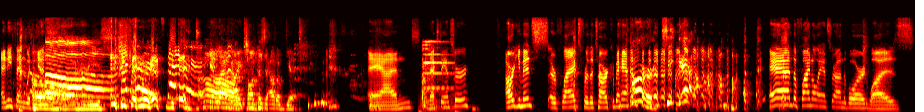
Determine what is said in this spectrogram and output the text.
anything with Oh. Git. Oh, Anything hurts. with That Git. hurts. Get loud guy Oh, talk us out of Git. And next answer arguments or flags for the tar command. Tar. See, yeah. and the final answer on the board was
